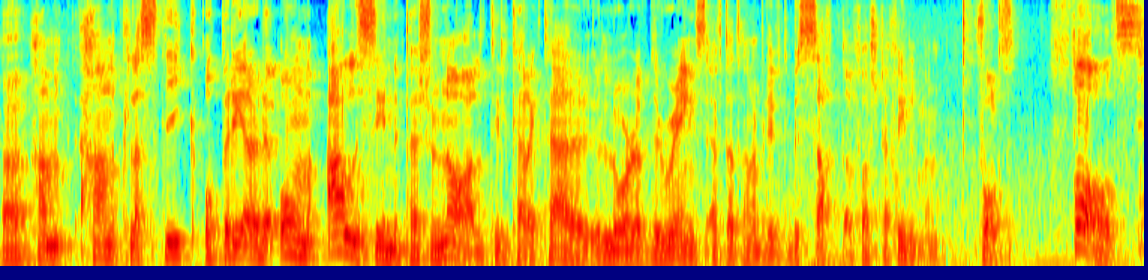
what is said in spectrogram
Ja. Han, han plastikopererade om all sin personal till karaktärer ur Lord of the Rings efter att han har blivit besatt av första filmen. False.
